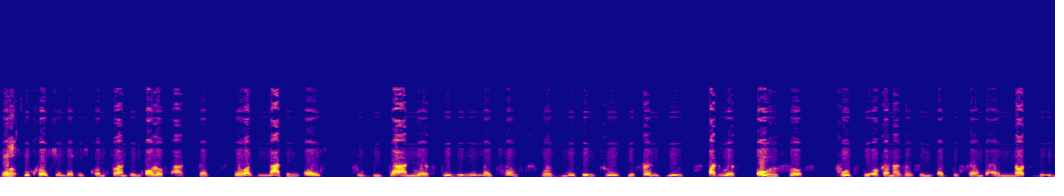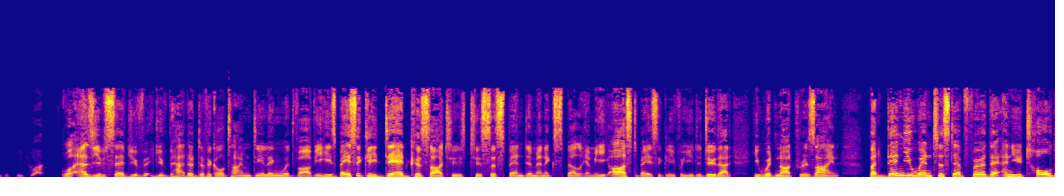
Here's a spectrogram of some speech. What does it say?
That's well, the question that is confronting all of us, that there was nothing else to be done. We have given him a chance, we've listened to his different views, but we have also put the organization at the center and not the individual. Well, as you've said, you've you've had a difficult time dealing with Vavi. He's basically dared COSATU to suspend him and expel him. He asked basically for you to do that. He would not resign. But then you went a step further and you told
